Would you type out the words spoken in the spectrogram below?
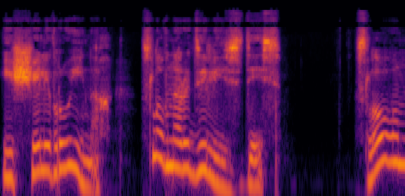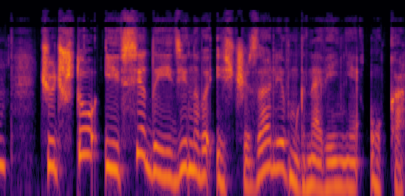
и щели в руинах, словно родились здесь. Словом, чуть что, и все до единого исчезали в мгновение ока.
